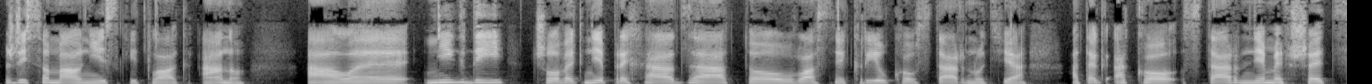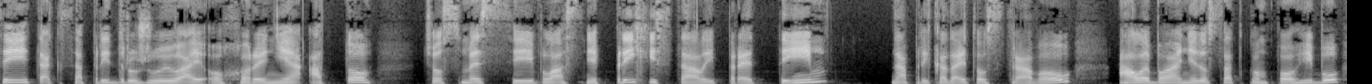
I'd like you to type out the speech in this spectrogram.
vždy som mal nízky tlak. Áno, ale nikdy človek neprechádza tou vlastne krivkou starnutia. A tak ako starneme všetci, tak sa pridružujú aj ochorenia a to, čo sme si vlastne prichystali predtým, napríklad aj tou stravou, alebo aj nedostatkom pohybu,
